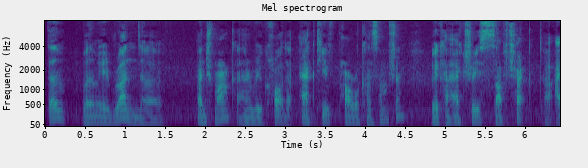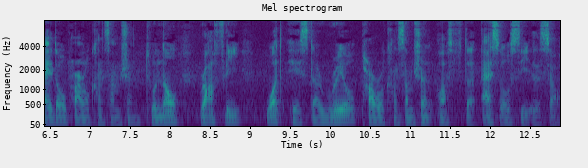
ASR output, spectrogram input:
Then when we run the benchmark and record the active power consumption, we can actually subtract the idle power consumption to know roughly what is the real power consumption of the SoC itself.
